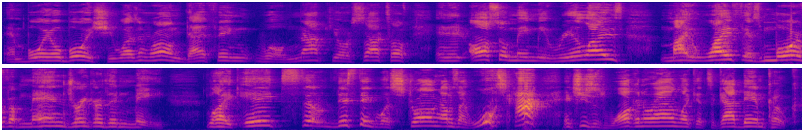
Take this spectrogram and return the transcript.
And boy, oh boy, she wasn't wrong. That thing will knock your socks off. And it also made me realize my wife is more of a man drinker than me. Like it's still, this thing was strong. I was like, whoosh, ha! And she's just walking around like it's a goddamn Coke.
